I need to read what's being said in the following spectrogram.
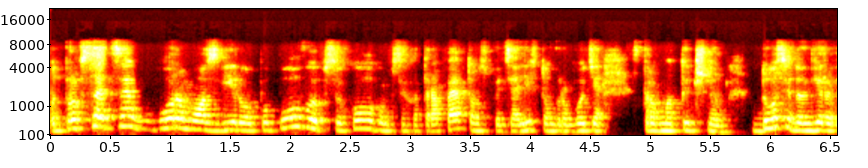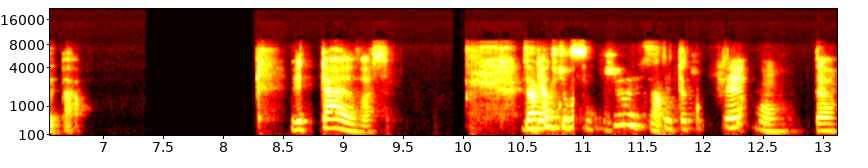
От про все це говоримо з Вірою Поповою, психологом, психотерапевтом, спеціалістом в роботі з травматичним досвідом. Віра, вітаю. Вітаю вас. Дякую, Дякую, що ви. Таку тему. Так.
